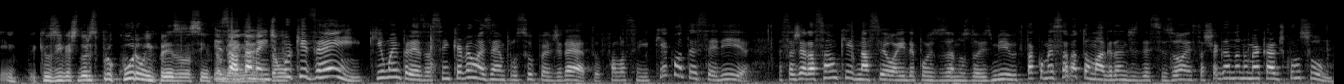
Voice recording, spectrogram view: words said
em- que os investidores procuram empresas assim também. Exatamente, né? Então, porque vem que uma empresa assim, quer ver um exemplo super direto? Fala assim, o que aconteceria, essa geração que nasceu aí depois dos anos 2000 e que está começando a tomar grandes decisões, está chegando no mercado de consumo.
